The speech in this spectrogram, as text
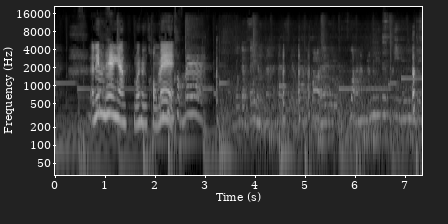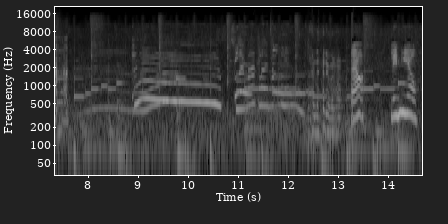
ำอันนี้มันแห้งยังหมายถึงของแม่หายถึของแม่แล้วลินเหี่ยวลินเหี่ยวแล้วโอ้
